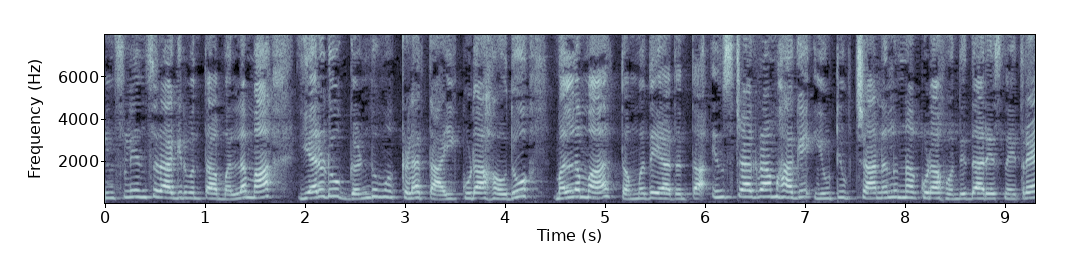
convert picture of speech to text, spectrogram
ಇನ್ಫ್ಲೂಯೆನ್ಸರ್ ಆಗಿರುವಂತ ಮಲ್ಲಮ್ಮ ಎರಡು ಗಂಡು ಮಕ್ಕಳ ತಾಯಿ ಕೂಡ ಹೌದು. ಮಲ್ಲಮ್ಮ ತಮ್ಮದೇ ಆದಂತ ಇನ್ಸ್ಟಾಗ್ರಾಮ್ ಹಾಗೆ ಯೂಟ್ಯೂಬ್ ಚಾನಲನ್ನು ಕೂಡ ಹೊಂದಿದ್ದಾರೆ ಸ್ನೇಹಿತರೆ.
